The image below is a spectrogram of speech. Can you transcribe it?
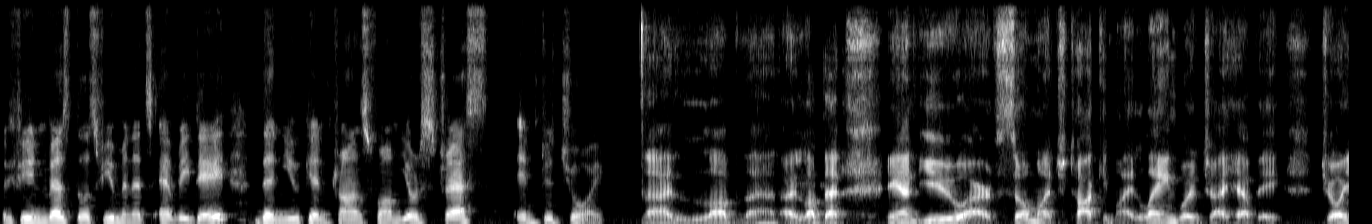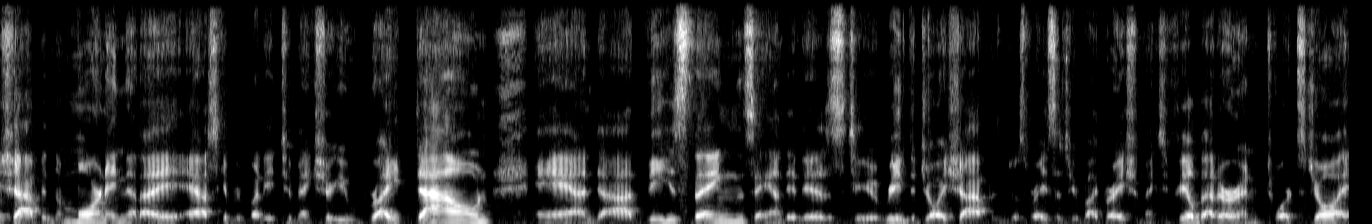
But if you invest those few minutes every day, then you can transform your stress into joy. I love that. I love that. And you are so much talking my language. I have a joy shop in the morning that I ask everybody to make sure you write down and uh, these things. And it is to read the joy shop and just raises your vibration, makes you feel better and towards joy.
